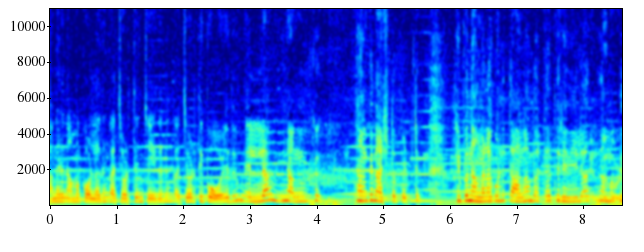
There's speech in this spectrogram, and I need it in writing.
അങ്ങനെ നമുക്കുള്ളതും കച്ചവടത്തും ചെയ്തതും കച്ചവടത്തിൽ പോയതും എല്ലാം ഞങ്ങൾക്ക് ഞങ്ങൾക്ക് നഷ്ടപ്പെട്ട്. ഇപ്പം ഞങ്ങളെ കൊണ്ട് താങ്ങാൻ പറ്റാത്ത രീതിയിലാണ് നമുക്ക്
